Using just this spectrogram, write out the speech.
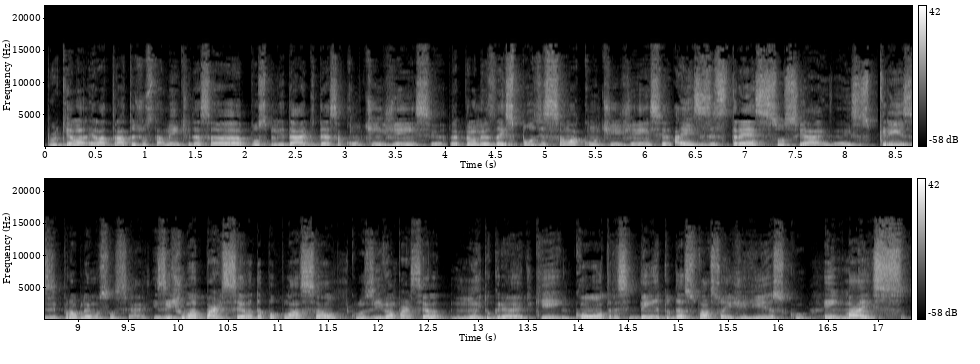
porque ela, ela trata justamente dessa possibilidade, dessa contingência, né, pelo menos da exposição à contingência a esses estresses sociais, né, esses crises e problemas sociais. Existe uma parcela da população, inclusive uma parcela muito grande, que encontra-se dentro das situações de risco em mais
